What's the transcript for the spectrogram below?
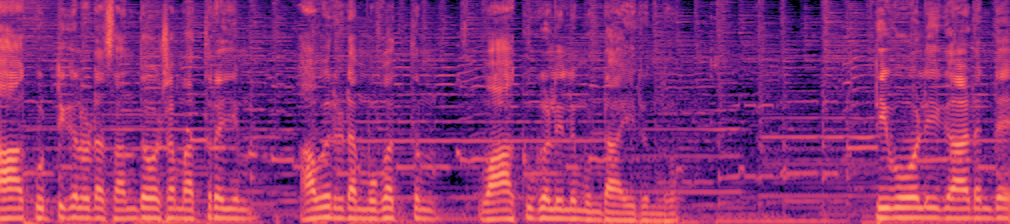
ആ കുട്ടികളുടെ സന്തോഷം അത്രയും അവരുടെ മുഖത്തും വാക്കുകളിലും ഉണ്ടായിരുന്നു. ടിവോളി ഗാർഡന്റെ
